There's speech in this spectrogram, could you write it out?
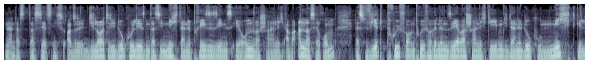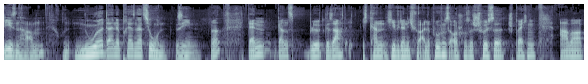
nein, das, das ist jetzt nicht so. Also die Leute, die Doku lesen, dass sie nicht deine Präse sehen, ist eher unwahrscheinlich. Aber andersherum, es wird Prüfer und Prüferinnen sehr wahrscheinlich geben, die deine Doku nicht gelesen haben und nur deine Präsentation sehen. Ne? Denn, ganz blöd gesagt, ich kann hier wieder nicht für alle Prüfungsausschüsse Schüsse sprechen, aber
